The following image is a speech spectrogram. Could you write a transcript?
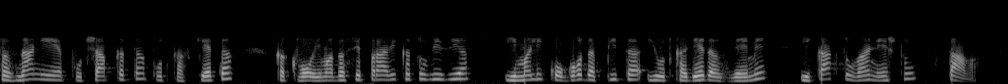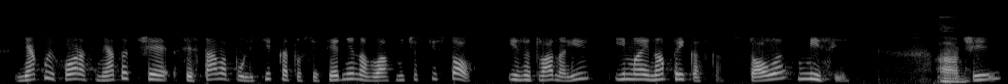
съзнание под шапката, под каскета, какво има да се прави като визия, има ли кого да пита и откъде да вземе и как това нещо става. Някои хора смятат, че се става политик, като се седне на властнически стол. И затова, нали, има една приказка. Стола мисли. А, Значи,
